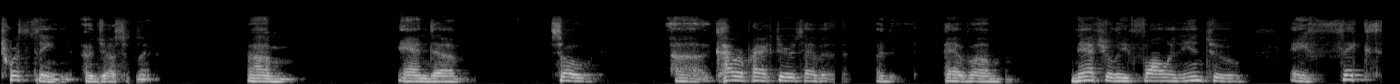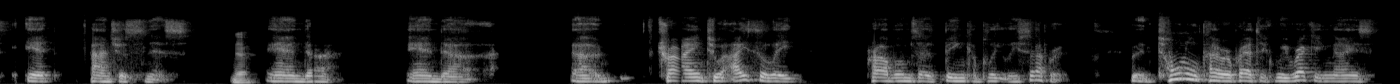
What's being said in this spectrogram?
twisting adjustment. Um, and uh, so uh, chiropractors have a, a, have um, naturally fallen into a fix it consciousness. Yeah. And uh, and uh, uh, trying to isolate problems as being completely separate. But in tonal chiropractic, we recognize,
